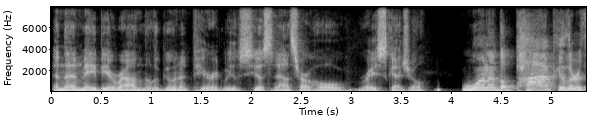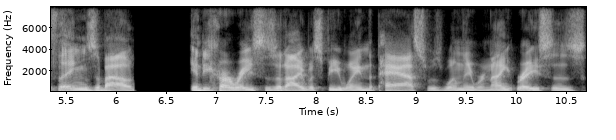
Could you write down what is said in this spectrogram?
and then maybe around the Laguna period, we'll see us announce our whole race schedule. One of the popular things about IndyCar races at Iowa Speedway in the past was when they were night races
